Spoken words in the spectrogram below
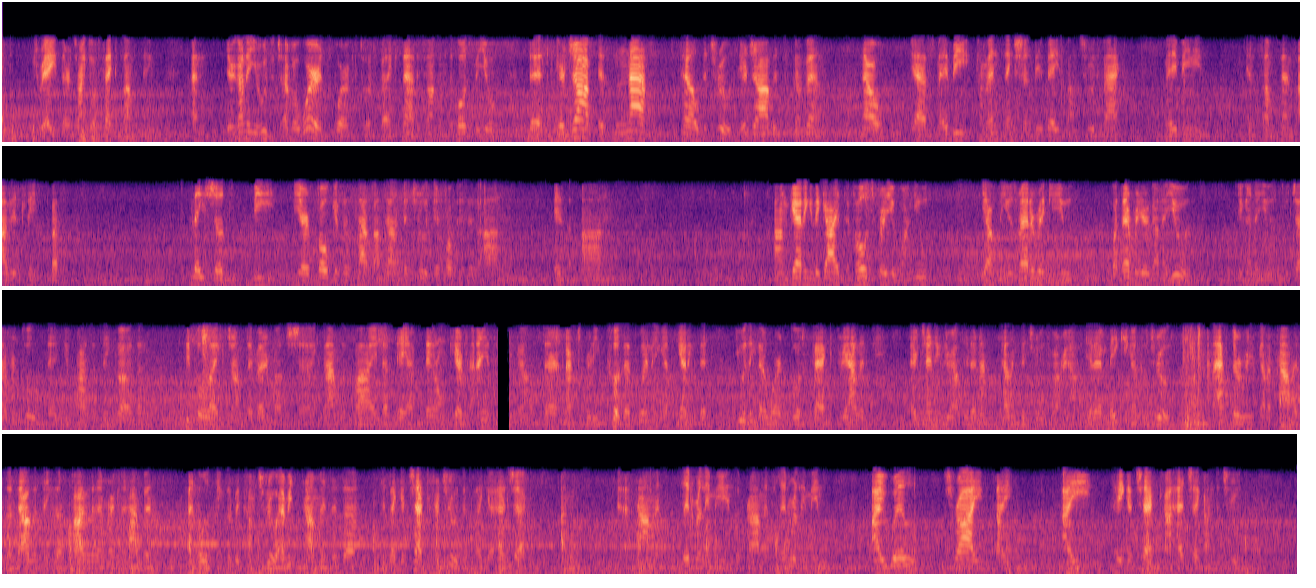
create. They're trying to affect something, and you're going to use whichever words work to affect that. If you want them to vote for you, the, your job is not tell the truth. Your job is to convince. Now, yes, maybe convincing should be based on truth facts. Maybe in some sense, obviously, but they should be your focus is not on telling the truth. Your focus is on is on on getting the guy to vote for you. And you you have to use rhetoric. You use whatever you're going to use. You're going to use whichever tools that you possibly could. And people like Trump, they very much uh, exemplify that they have they don't care for anything else. They're actually good at winning, at getting the using their words to affect reality. They're changing the reality. They're not telling the truth about reality. They're making a new truth. And after he's going to promise a thousand things, or five of them are going to happen, and those things will become true. Every promise is a is like a check for truth. It's like a head check. Um, a promise literally means a promise literally means I will try. I I take a check, a head check on the truth.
